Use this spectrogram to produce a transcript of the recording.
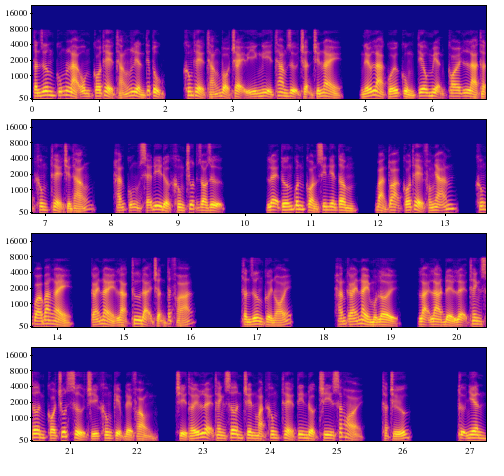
Tần Dương cũng là ôm có thể thắng liền tiếp tục, không thể thắng bỏ chạy ý nghĩ tham dự trận chiến này, nếu là cuối cùng tiêu miện coi là thật không thể chiến thắng, hắn cũng sẽ đi được không chút do dự. Lệ tướng quân còn xin yên tâm, bản tọa có thể phóng nhãn, không quá ba ngày, cái này lạc thư đại trận tất phá. Thần Dương cười nói, hắn cái này một lời, lại là để lệ thanh sơn có chút xử trí không kịp đề phòng, chỉ thấy lệ thanh sơn trên mặt không thể tin được chi sắc hỏi, thật chứ? Tự nhiên.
